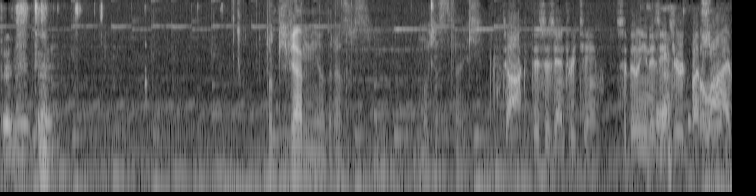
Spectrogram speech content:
Pewnie ten. Pod drzwiami od razu. Może stać. Talk, this is entry team. Civilian is injured but alive.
